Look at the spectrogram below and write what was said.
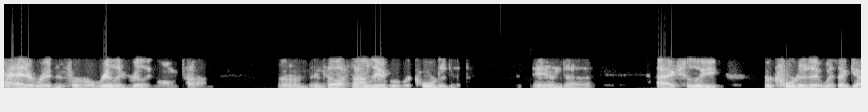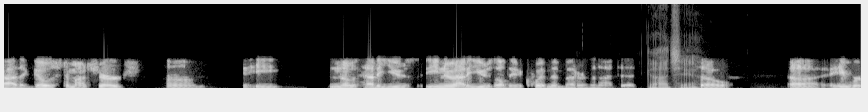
I had it written for a really, really long time um, until I finally ever recorded it. And uh, I actually recorded it with a guy that goes to my church. Um, he knows how to use. He knew how to use all the equipment better than I did. Gotcha. So uh, he re-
